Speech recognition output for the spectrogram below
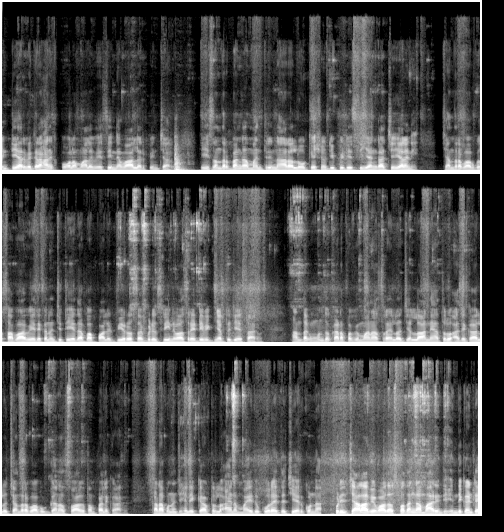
ఎన్టీఆర్ విగ్రహానికి పూలమాల వేసి నివాళులర్పించారు. ఈ సందర్భంగా మంత్రి నారా లోకేష్ను డిప్యూటీ సీఎంగా చేయాలని చంద్రబాబుకు సభా వేదిక నుంచి తేదాప పాలిట్ బ్యూరో సభ్యుడు శ్రీనివాసరెడ్డి విజ్ఞప్తి చేశారు. అంతకుముందు కడప విమానాశ్రయంలో జిల్లా నేతలు అధికారులు చంద్రబాబుకు ఘన స్వాగతం పలికారు. కడప నుంచి హెలికాప్టర్లు ఆయన మైదుకూరు అయితే చేరుకున్నారు. ఇప్పుడు ఇది చాలా వివాదాస్పదంగా మారింది. ఎందుకంటే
